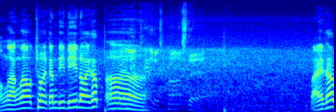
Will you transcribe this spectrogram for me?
องหลังเราช่วยกันดีๆหน่อยครับอ่าไปครับ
